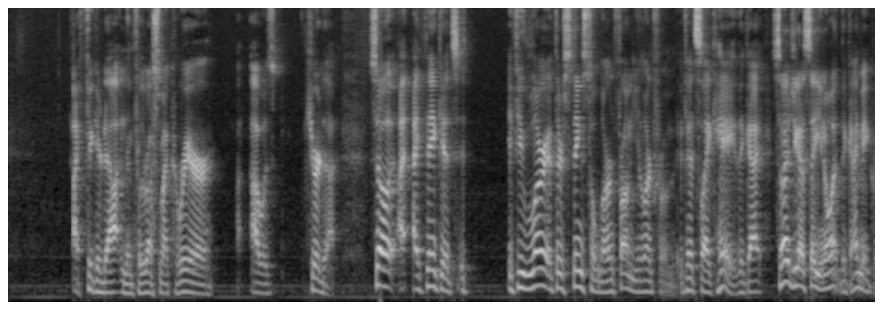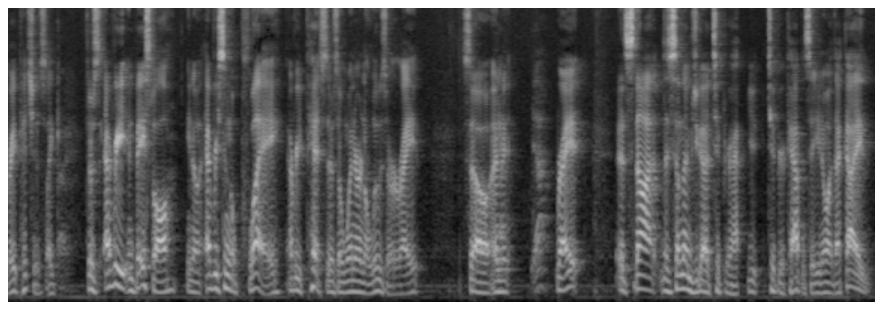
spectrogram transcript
I figured it out, and then for the rest of my career, I was cured of that. So I, I think it's it, if you learn, if there's things to learn from, you learn from. 'em. If it's like, hey, the guy, sometimes you gotta say, you know what, the guy made great pitches. Like there's every in baseball, you know, every single play, every pitch, there's a winner and a loser, right? So and it- Yeah. right? It's not. Sometimes you got to tip your you tip your cap and say, you know what, that guy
